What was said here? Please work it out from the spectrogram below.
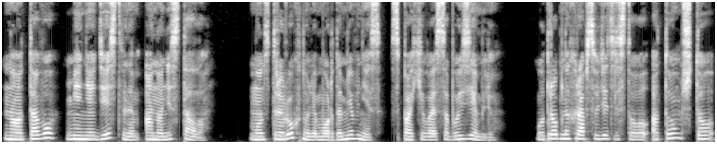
но оттого менее действенным оно не стало. Монстры рухнули мордами вниз, спахивая собой землю. Утробный храп свидетельствовал о том, что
